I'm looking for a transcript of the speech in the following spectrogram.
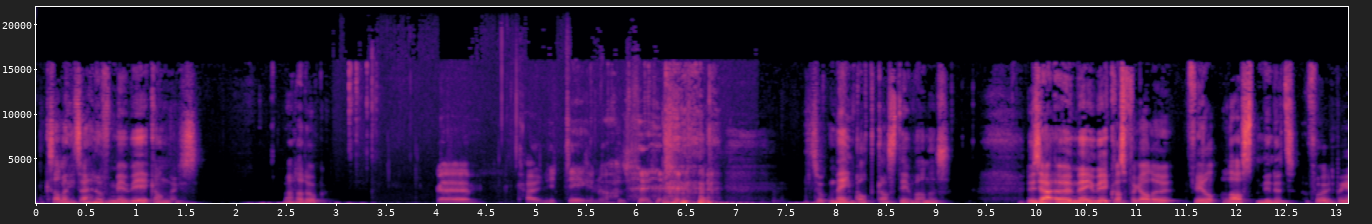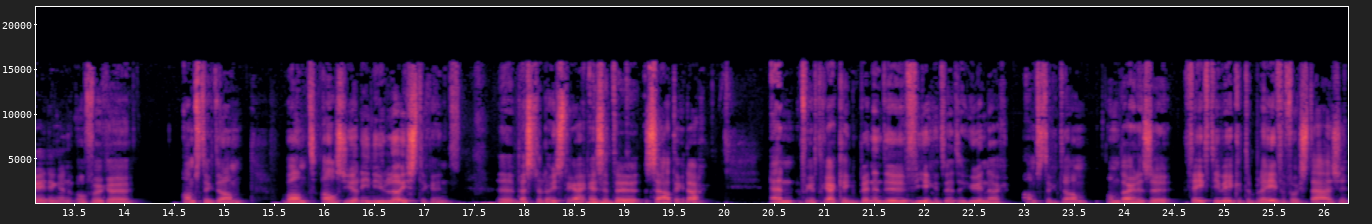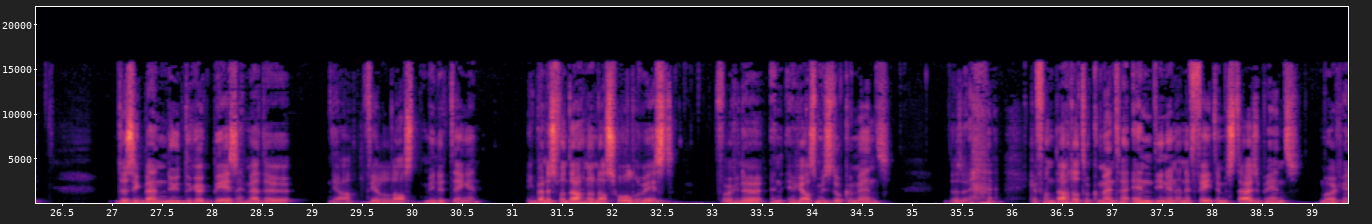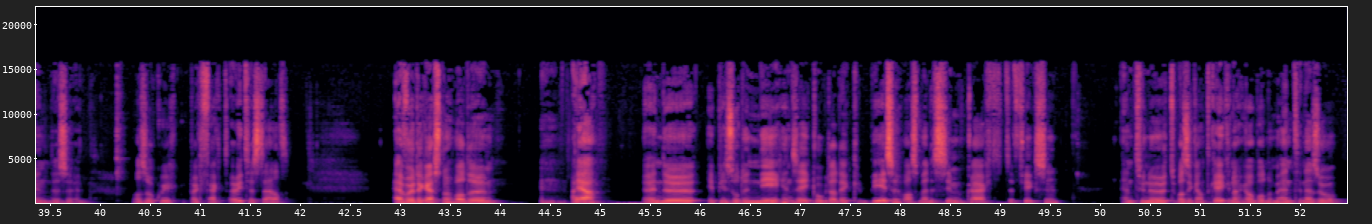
ik zal nog iets zeggen over mijn week anders. Mag dat ook? Ehm, ik ga je niet tegenhouden. Het is ook mijn podcast, Wannes. Dus ja, eh, mijn week was vooral eh, veel last-minute voorbereidingen over eh, Amsterdam. Want als jullie nu luisteren, beste luisteraar, is het zaterdag. En vertrek ik binnen de 24 uur naar Amsterdam, om daar dus eh, 15 weken te blijven voor stage. Dus ik ben nu druk bezig met de, ja, veel last-minute dingen. Ik ben dus vandaag nog naar school geweest voor een, Erasmus-document. Dus ik heb vandaag dat document gaan indienen en in feite mijn stage begint morgen. Dus eh was ook weer perfect uitgesteld. En voor de rest nog wat... eh ah ja, in de episode 9 zei ik ook dat ik bezig was met de simkaart te fixen. En toen, eh, was ik aan het kijken naar abonnementen en zo.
